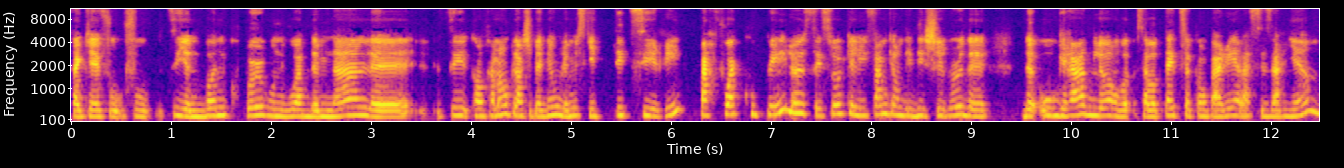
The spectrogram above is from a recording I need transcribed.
Fait que faut, faut il y a une bonne coupure au niveau abdominal. contrairement au plancher pelvien où le muscle est étiré, parfois coupé, c'est sûr que les femmes qui ont des déchirures de, de haut grade, là, ça va peut-être se comparer à la césarienne.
